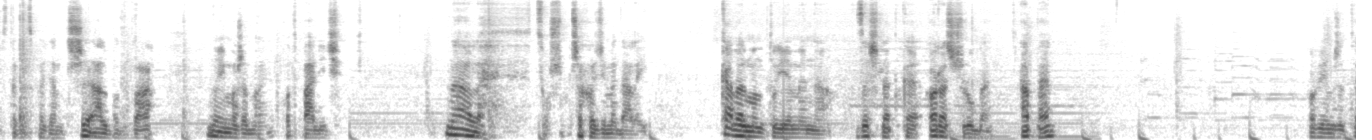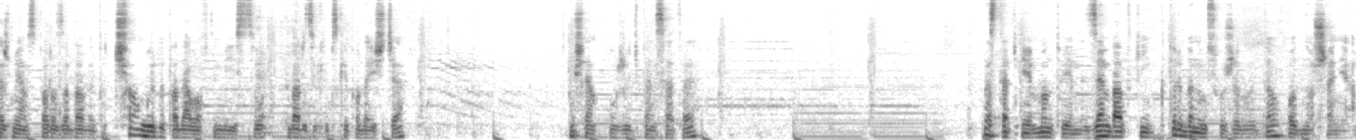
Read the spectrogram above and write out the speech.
z tego co powiedziałem, 3 albo 2. No i możemy odpalić no ale cóż, przechodzimy dalej. Kabel montujemy na zaślepkę oraz śrubę AP. Powiem, że też miałem sporo zabawy, bo ciągle wypadało w tym miejscu. Bardzo kiepskie podejście. Musiałem użyć pensety. Następnie montujemy zębatki, które będą służyły do podnoszenia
